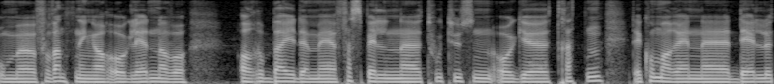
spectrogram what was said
om forventninger og gleden av å arbeide med Festspillene 2013. Det kommer en del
